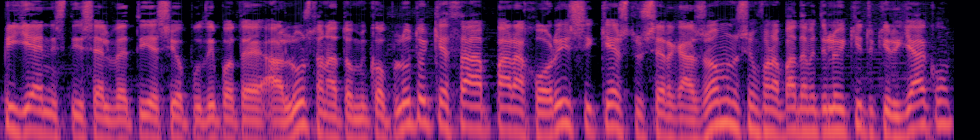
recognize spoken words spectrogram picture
πηγαίνει στις Ελβετίες ή οπουδήποτε αλλού, στον ατομικό πλούτο και θα παραχωρήσει και στους εργαζόμενους, σύμφωνα πάντα με τη λογική του Κυριάκου,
